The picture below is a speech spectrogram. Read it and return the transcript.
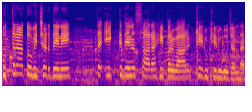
ਪੁੱਤਰਾਂ ਤੋਂ ਵਿਛੜਦੇ ਨੇ ਤੇ ਇੱਕ ਦਿਨ ਸਾਰਾ ਹੀ ਪਰਿਵਾਰ ਖੇਰੂ ਖੇਰੂ ਹੋ ਜਾਂਦਾ ਹੈ।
